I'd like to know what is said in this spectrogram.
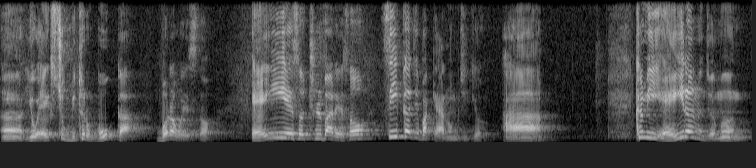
어, 요 X축 밑으로 못 가. 뭐라고 했어? A에서 출발해서 C까지밖에 안 움직여. 아. 그럼 이 A라는 점은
